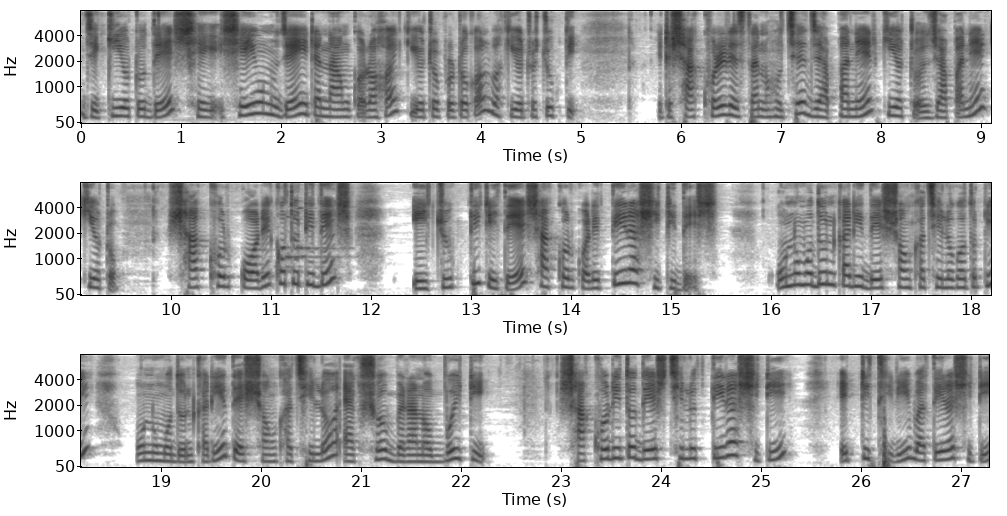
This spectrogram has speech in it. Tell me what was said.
যে কিয়োটো দেশ সে, সেই অনুযায়ী এটার নাম করা হয় কিয়োটো প্রোটোকল বা কিয়োটো চুক্তি। এটা স্বাক্ষরের স্থান হচ্ছে জাপানের কিয়োটো জাপানের কিয়োটো। স্বাক্ষর করে কতটি দেশ? এই চুক্তিটিতে স্বাক্ষর করে তিরাশিটি দেশ। অনুমোদনকারী দেশ সংখ্যা ছিল কতটি? অনুমোদনকারী দেশ সংখ্যা ছিল একশো বিরানব্বইটি। স্বাক্ষরিত দেশ ছিল তিরাশিটি। এইট্টি থ্রি বা তিরাশিটি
